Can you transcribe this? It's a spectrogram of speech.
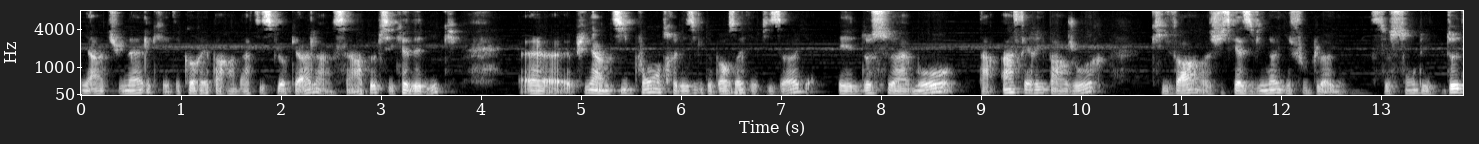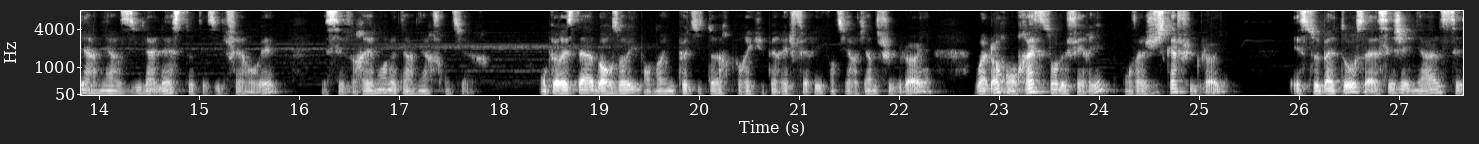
il y a un tunnel qui est décoré par un artiste local. C'est un peu psychédélique. Euh, puis il y a un petit pont entre les îles de Borzoï et Pizoï. Et de ce hameau, tu as un ferry par jour qui va jusqu'à Svinoy et Fugloy. Ce sont les deux dernières îles à l'est des îles Féroé. Et c'est vraiment la dernière frontière. On peut rester à Borzoï pendant une petite heure pour récupérer le ferry quand il revient de Fugloy. Ou alors on reste sur le ferry, on va jusqu'à Fugloy. Et ce bateau, c'est assez génial, c'est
